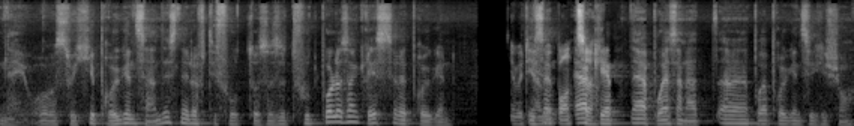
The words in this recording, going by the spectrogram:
naja, aber solche Brüggen sind es nicht auf die Fotos. Also die Footballer sind größere Brüggen. Ja, aber die, die haben sind, Panzer. Okay, naja, ein paar sind auch, äh, ein paar Brüggen sicher schon.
